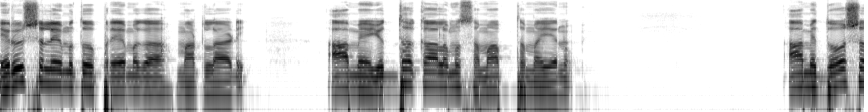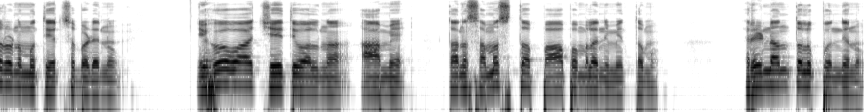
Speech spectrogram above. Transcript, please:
ఎరుషలేముతో ప్రేమగా మాట్లాడి ఆమె యుద్ధకాలము సమాప్తమయ్యను ఆమె దోష రుణము తీర్చబడెను యహోవా చేతి వలన ఆమె తన సమస్త పాపముల నిమిత్తము రెండంతలు పొందెను.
